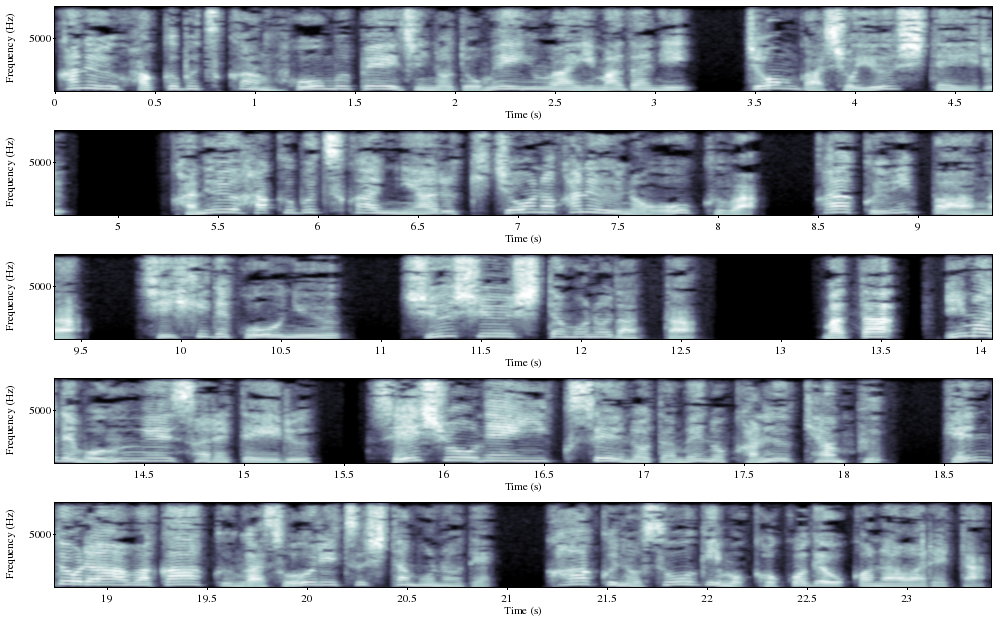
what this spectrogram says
カヌー博物館ホームページのドメインは未だにジョンが所有している。カヌー博物館にある貴重なカヌーの多くは、カーク・ウィッパーが私費で購入、収集したものだった。また、今でも運営されている青少年育成のためのカヌーキャンプ、ケンドラーはカークが創立したもので、カークの葬儀もここで行われた。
